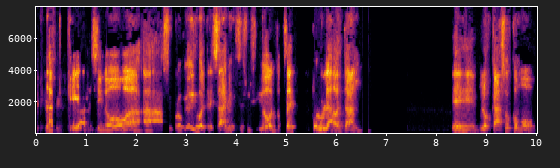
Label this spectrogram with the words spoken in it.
principio, sí. que asesinó a, a su propio hijo de tres años y se suicidó. Entonces, por un lado están eh, los casos como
